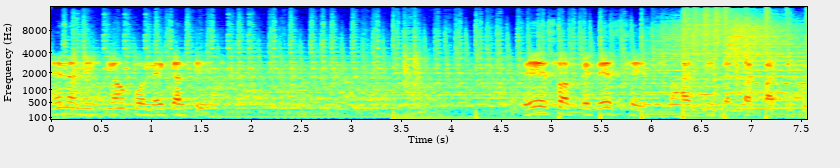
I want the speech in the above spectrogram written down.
इन नीतियों को लेकर के देश और विदेश से भारतीय जनता पार्टी की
